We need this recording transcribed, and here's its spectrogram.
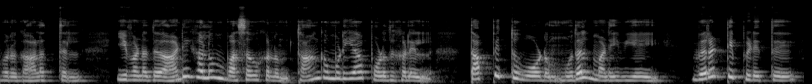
ஒரு காலத்தில் இவனது அடிகளும் வசவுகளும் தாங்க முடியா பொழுதுகளில் தப்பித்து ஓடும் முதல் மனைவியை விரட்டி பிடித்து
